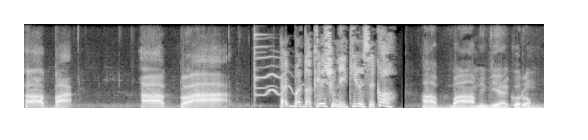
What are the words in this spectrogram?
আব্বা আব্বা একবার ডাকলে শুনি কি হয়েছে ক? আব্বা আমি বিয়া করুম।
